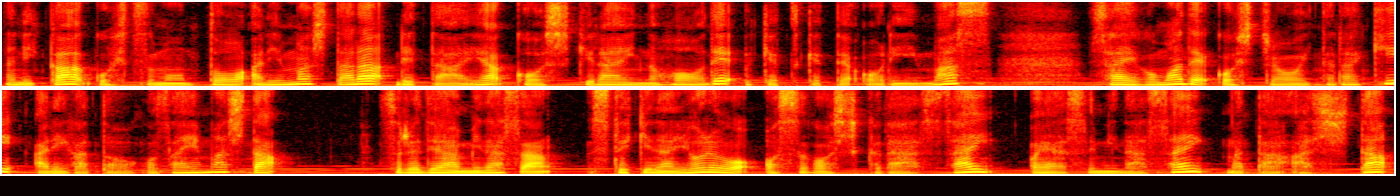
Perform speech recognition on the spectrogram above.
何かご質問等ありましたら、レターや公式 LINE の方で受け付けております。最後までご視聴いただきありがとうございました。それでは皆さん、素敵な夜をお過ごしください。おやすみなさい。また明日。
